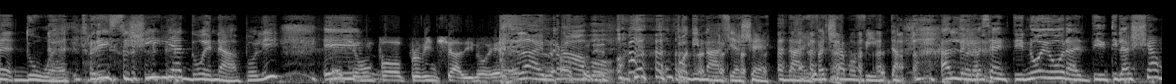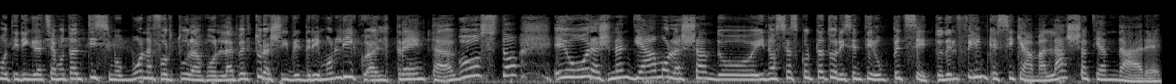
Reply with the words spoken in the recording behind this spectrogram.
tre. due. Tre Sicilia, due Napoli. Eh, E- siamo un po' provinciali noi. Eh. Dai, bravo. un po' di mafia c'è, dai, facciamo finta. Allora, senti, noi ora ti, ti lasciamo, ti ringraziamo tantissimo, buona fortuna con l'apertura, ci vedremo lì il 30 agosto e ora ce ne andiamo lasciando i nostri ascoltatori sentire un pezzetto del film che si chiama Lasciati andare.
